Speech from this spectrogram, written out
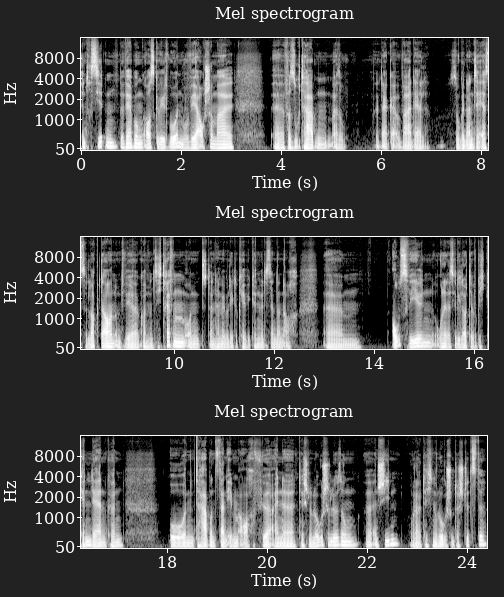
interessierten Bewerbungen ausgewählt wurden, wo wir auch schon mal äh, versucht haben, also da war der sogenannte erste Lockdown und wir konnten uns nicht treffen und dann haben wir überlegt, okay, wie können wir das denn dann auch ähm, auswählen, ohne dass wir die Leute wirklich kennenlernen können und haben uns dann eben auch für eine technologische Lösung äh, entschieden oder technologisch unterstützte,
